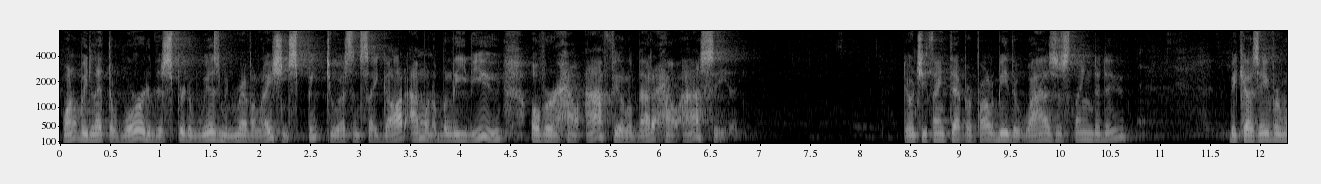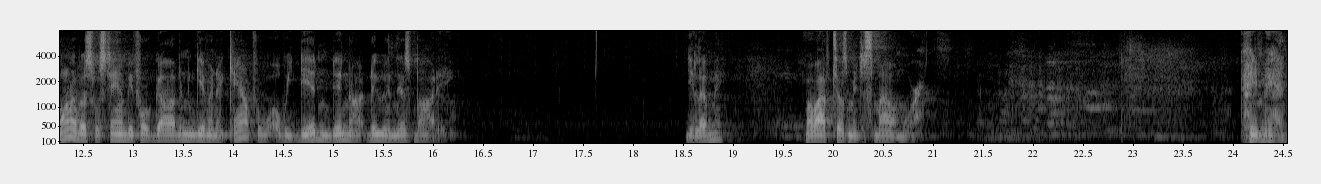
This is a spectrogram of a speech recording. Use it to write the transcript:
Why don't we let the word of the Spirit of wisdom and revelation speak to us and say, God, I'm going to believe you over how I feel about it, how I see it. Don't you think that would probably be the wisest thing to do? Because every one of us will stand before God and give an account for what we did and did not do in this body. You love me? My wife tells me to smile more. Amen.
